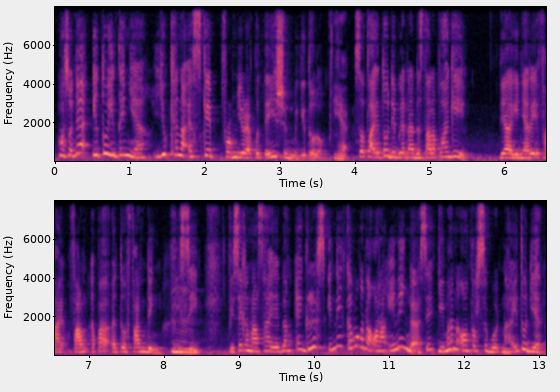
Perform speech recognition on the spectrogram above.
Maksudnya itu intinya, you cannot escape from your reputation begitu loh. Iya. Setelah itu dia bikin ada startup lagi. Dia lagi nyari found, apa itu funding VC. VC kenal saya dia bilang, "Eh Grace, ini kamu kenal orang ini nggak sih? Gimana orang tersebut?" Nah, itu dia.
